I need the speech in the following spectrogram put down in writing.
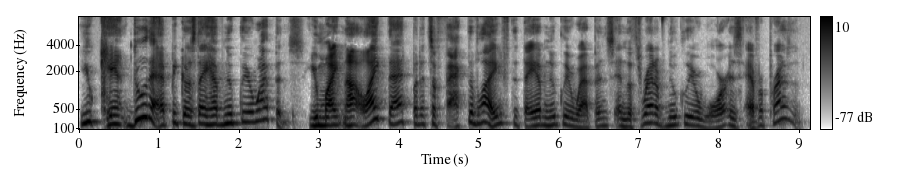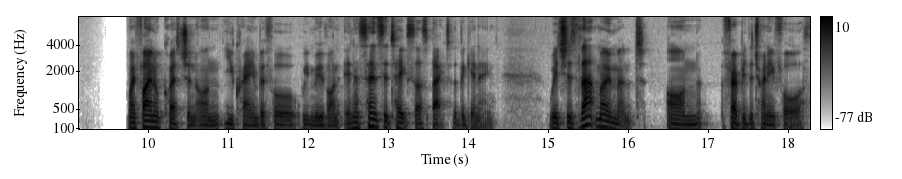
You can't do that because they have nuclear weapons. You might not like that, but it's a fact of life that they have nuclear weapons and the threat of nuclear war is ever present. My final question on Ukraine before we move on. In a sense, it takes us back to the beginning, which is that moment on February the 24th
